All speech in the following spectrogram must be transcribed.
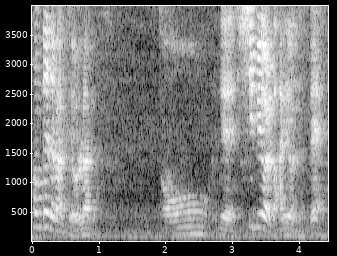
선배들한테 연락이 왔어요. 어, 그게 12월 말이었는데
